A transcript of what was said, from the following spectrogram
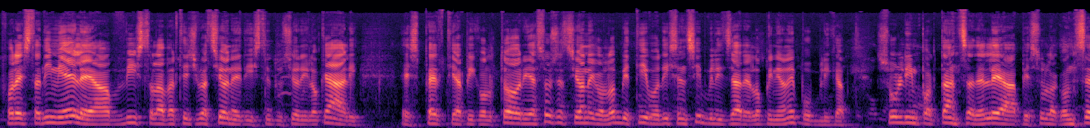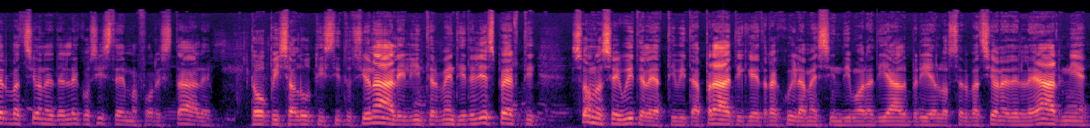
Foresta di Miele ha visto la partecipazione di istituzioni locali, esperti apicoltori e associazioni con l'obiettivo di sensibilizzare l'opinione pubblica sull'importanza delle api e sulla conservazione dell'ecosistema forestale. Dopo i saluti istituzionali, gli interventi degli esperti, sono seguite le attività pratiche, tra cui la messa in dimora di alberi e l'osservazione delle arnie,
